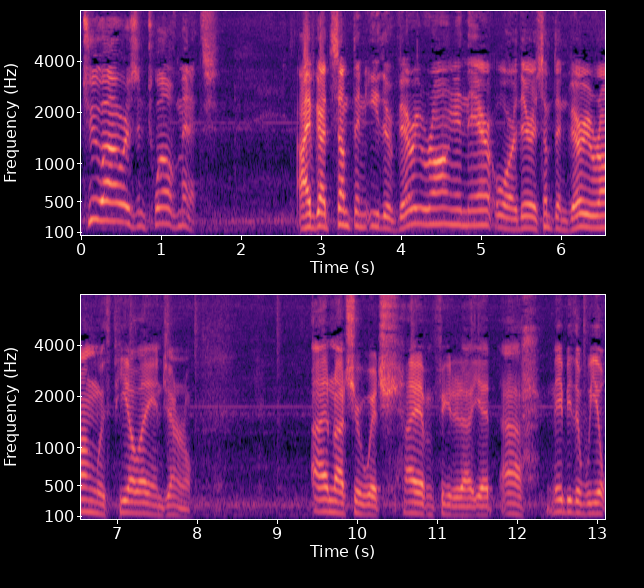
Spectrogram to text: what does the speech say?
two hours and 12 minutes. I've got something either very wrong in there or there is something very wrong with PLA in general. I'm not sure which. I haven't figured it out yet. Uh, maybe the wheel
